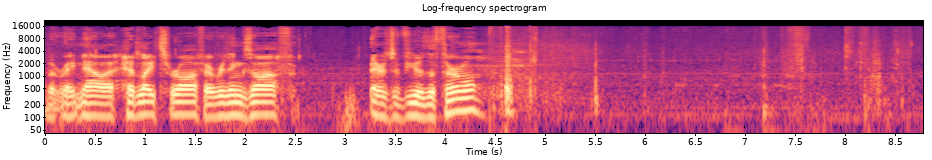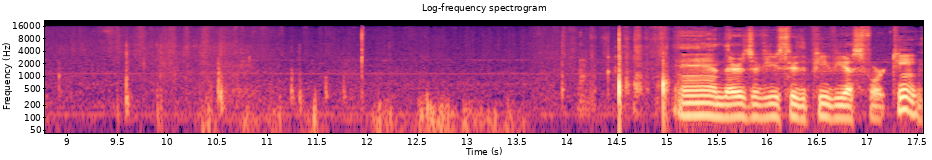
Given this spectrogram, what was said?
But right now, headlights are off, everything's off. There's a view of the thermal. And there's a view through the PVS 14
